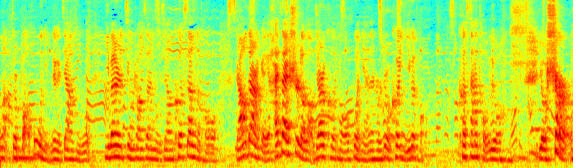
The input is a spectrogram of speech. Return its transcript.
了，就是保护你们这个家族，一般是敬烧三炷香，磕三个头。然后但是给还在世的老家儿磕头，过年的时候就是磕一个头，磕仨头就 有事儿了。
